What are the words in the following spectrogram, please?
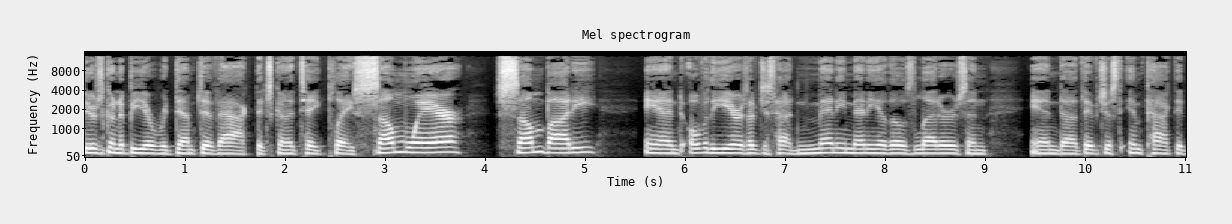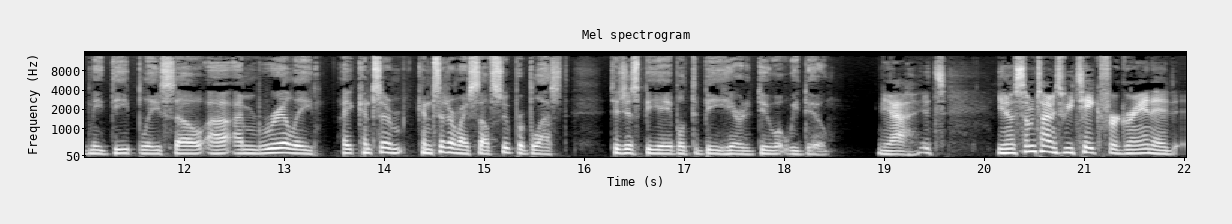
there's going to be a redemptive act that's going to take place somewhere, somebody. And over the years, I've just had many, many of those letters, and and uh, they've just impacted me deeply. So uh, I'm really, I consider consider myself super blessed to just be able to be here to do what we do. Yeah, it's you know sometimes we take for granted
